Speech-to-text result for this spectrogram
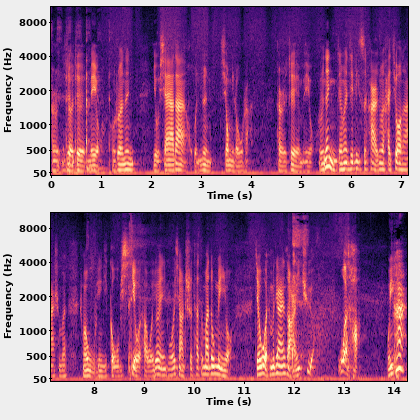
他说这这没有。我说那有咸鸭蛋、馄饨、小米粥啥的。他说这也没有。我说那你他妈这丽思卡尔顿还叫他什么什么五星级狗屁！我操！我愿意我想吃，他他妈都没有。结果我他妈第二天早上一去，我操！我一看，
